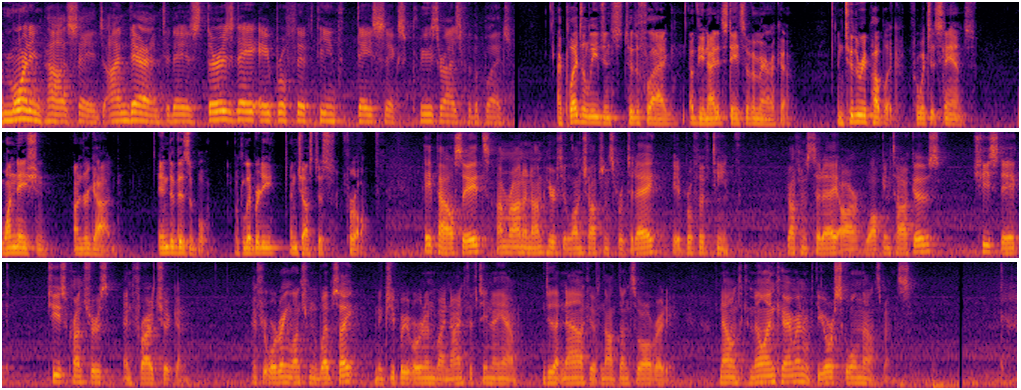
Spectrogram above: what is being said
Good morning, Palisades. I'm Darren. Today is Thursday, April 15th, day 6. Please rise for the pledge. I pledge allegiance to the flag of the United States of America and to the republic for which it stands, one nation, under God, indivisible, with liberty and justice for all. Hey Palisades, I'm Ron and I'm here with your lunch options for today, April 15th. Your options today are walking tacos, cheesesteak, cheese crunchers, and fried chicken. If you're ordering lunch from the website, make sure you put your order in by 9:15 a.m. Do that now if you have not done so already. Now into Camilla and Cameron with your school announcements.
